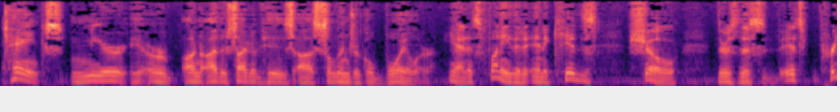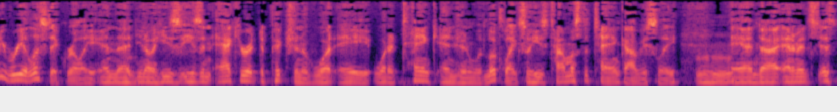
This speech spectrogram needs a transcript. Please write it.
tanks near or on either side of his uh, cylindrical boiler. Yeah, and it's funny that in a kids show. There's this. It's pretty realistic, really, in that you know he's he's an accurate depiction of what a what a tank engine would look like. So he's Thomas the Tank, obviously, and uh, and it's, it's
